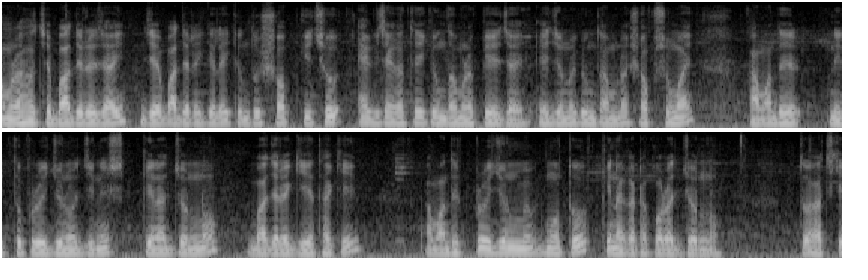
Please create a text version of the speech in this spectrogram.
আমরা হচ্ছে বাজারে যাই, যে বাজারে গেলে কিন্তু সব কিছু এক জায়গাতেই কিন্তু আমরা পেয়ে যাই। এই জন্য কিন্তু আমরা সব সময় আমাদের নিত্য প্রয়োজনীয় জিনিস কেনার জন্য বাজারে গিয়ে থাকি, আমাদের প্রয়োজন মতো কেনাকাটা করার জন্য। তো আজকে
